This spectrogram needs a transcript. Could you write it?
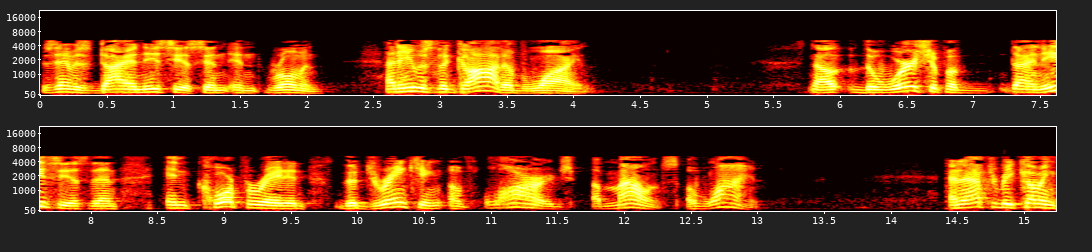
his name is Dionysius in, in Roman. And he was the god of wine. Now, the worship of Dionysius then incorporated the drinking of large amounts of wine. And after becoming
